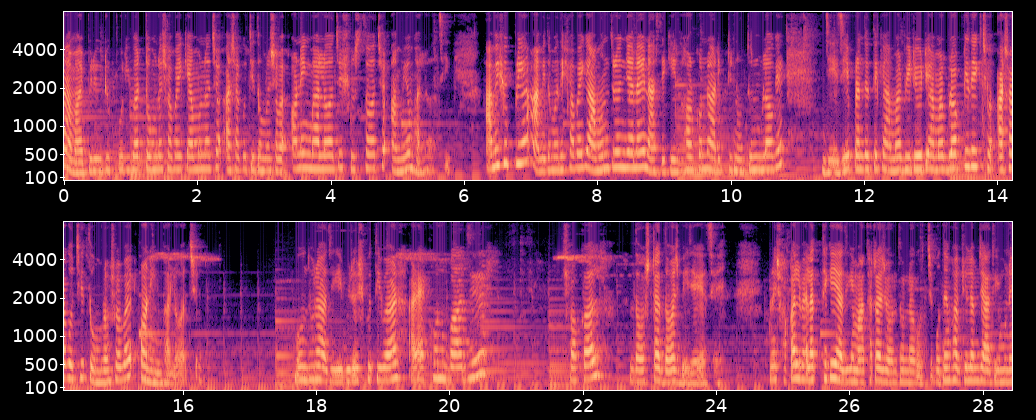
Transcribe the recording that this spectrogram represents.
আমার প্রিয় ইউটিউব পরিবার, তোমরা সবাই কেমন আছো? আশা করছি তোমরা সবাই অনেক ভালো আছো, সুস্থ আছো, আমিও ভালো আছি। আমি সুপ্রিয়া, আমি তোমাদের সবাইকে আমন্ত্রণ জানাই নাসিকের ঘরকন্যা আরেকটি নতুন ব্লগে যে যে প্রান্ত থেকে আমার ভিডিওটি, আমার ব্লগটি দেখছ, আশা করছি তোমরাও সবাই অনেক ভালো আছো। বন্ধুরা, আজকে বৃহস্পতিবার, আর এখন বাজে সকাল দশটা দশ বেজে গেছে। মানে সকালবেলার থেকেই আজকে মাথাটা যন্ত্রণা করছে। প্রথমে ভাবছিলাম যে আজকে মনে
